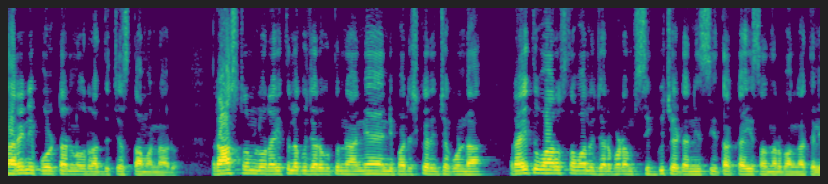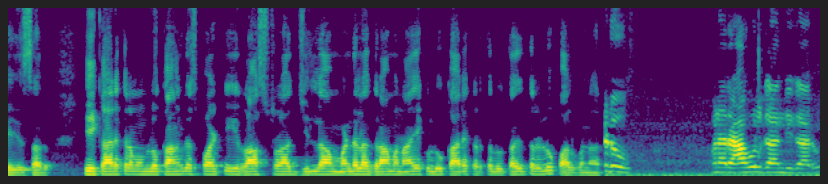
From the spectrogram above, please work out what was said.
ధరణి పోర్టల్ను రద్దు చేస్తామన్నారు. రాష్ట్రంలో రైతులకు జరుగుతున్న అన్యాయాన్ని పరిష్కరించకుండా రైతు వారోత్సవాలు జరపడం సిగ్గుచేటని సీతక్క ఈ సందర్భంగా తెలియజేశారు. ఈ కార్యక్రమంలో కాంగ్రెస్ పార్టీ రాష్ట్ర జిల్లా మండల గ్రామ నాయకులు కార్యకర్తలు తదితరులు పాల్గొన్నారు. మన రాహుల్ గాంధీ గారు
